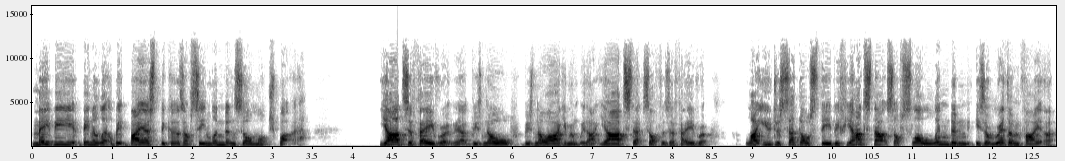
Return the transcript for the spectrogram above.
maybe being a little bit biased because I've seen Lyndon so much, but Yarde's a favourite. Yeah, there's no there's no argument with that. Yarde steps off as a favourite like you just said though, Steve, if Yarde starts off slow, Lyndon is a rhythm fighter.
